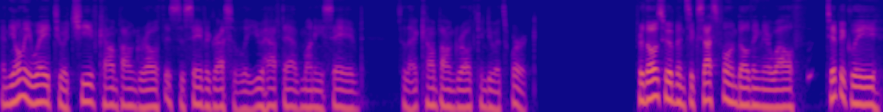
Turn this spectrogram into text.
and the only way to achieve compound growth is to save aggressively. You have to have money saved so that compound growth can do its work. For those who have been successful in building their wealth, typically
